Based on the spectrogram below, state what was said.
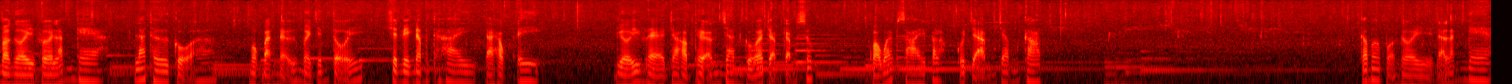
Mọi người vừa lắng nghe lá thư của một bạn nữ 19 tuổi, sinh viên năm thứ hai Đại học Y, gửi về cho hộp thư ẩn danh của Trạm Cảm Xúc qua website blog của trạm.com. Cảm ơn mọi người đã lắng nghe.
